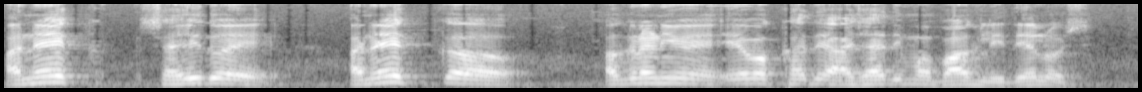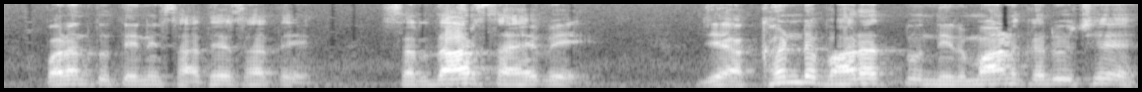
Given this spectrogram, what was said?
અનેક શહીદોએ અનેક અગ્રણીઓએ એ વખતે આઝાદીમાં ભાગ લીધેલો છે. પરંતુ તેની સાથે સાથે સરદાર સાહેબે જે અખંડ ભારતનું નિર્માણ કર્યું છે,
